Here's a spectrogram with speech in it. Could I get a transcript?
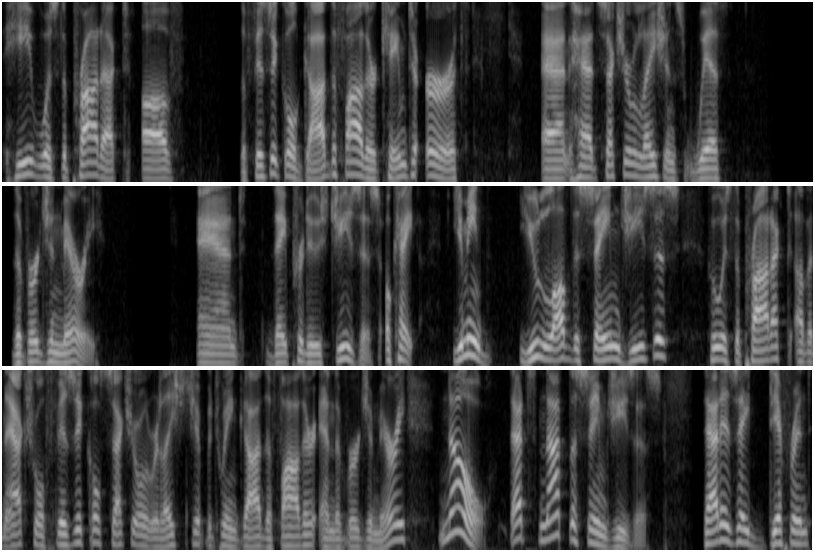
he was the product of the physical God the Father came to earth and had sexual relations with the Virgin Mary. And they produced Jesus. Okay, you mean you love the same Jesus who is the product of an actual physical sexual relationship between God the Father and the Virgin Mary? No, that's not the same Jesus. That is a different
